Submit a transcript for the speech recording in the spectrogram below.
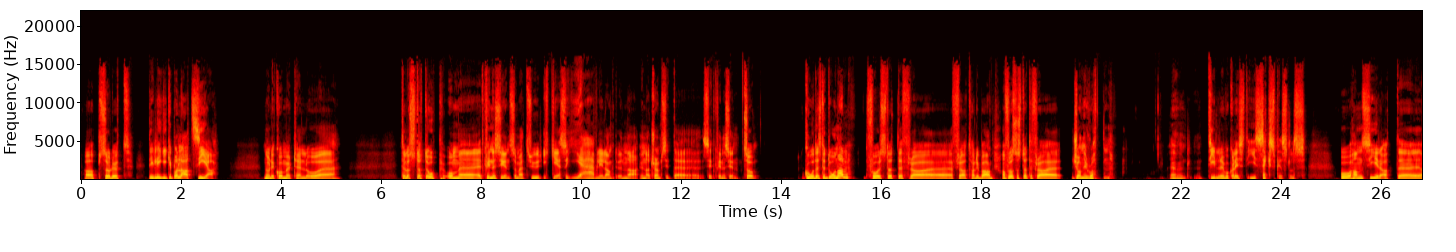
Absolutt. De ligger ikke på latsida når det kommer til å eh, til å støtte opp om eh, et kvinnesyn som jeg tror ikke er så jævlig langt unna, unna Trump sitt, eh, sitt kvinnesyn. Så godeste Donald får støtte fra, fra Taliban. Han får også støtte fra Johnny Rotten, tidligere vokalist i Sex Pistols. Og han sier at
